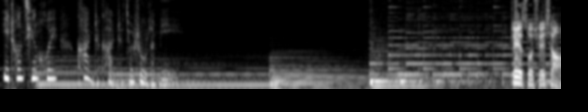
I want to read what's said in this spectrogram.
一窗清辉，看着看着就入了迷。这所学校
